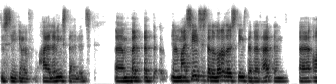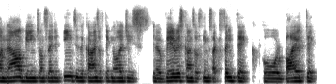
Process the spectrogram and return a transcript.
to see kind of higher living standards. Um, but but you know my sense is that a lot of those things that have happened uh, are now being translated into the kinds of technologies, you know, various kinds of things like fintech or biotech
